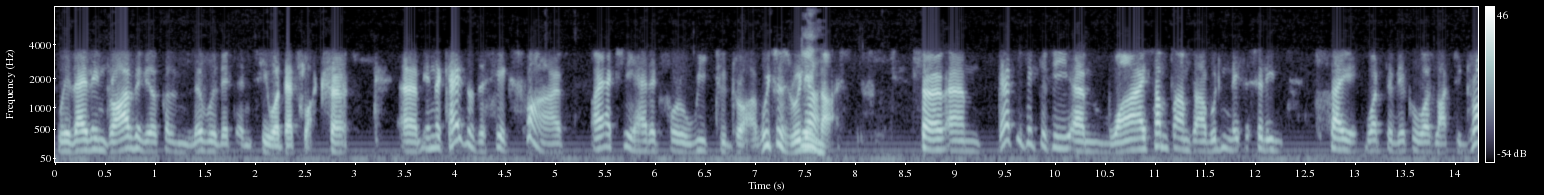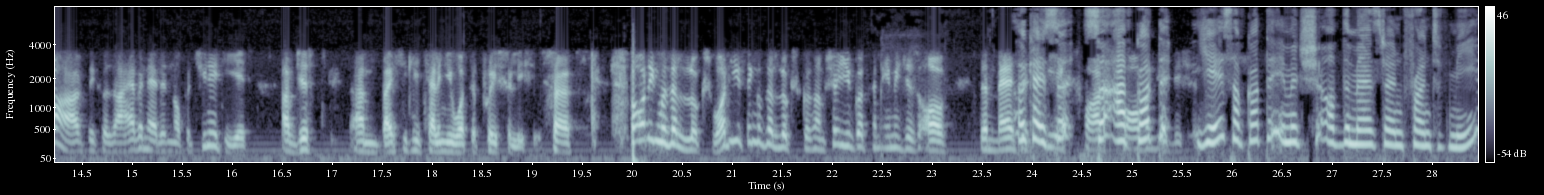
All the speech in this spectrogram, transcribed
where they then drive the vehicle and live with it and see what that's like. So um, in the case of the CX5, I actually had it for a week to drive, which is really Yeah. nice. So um, that's effectively um, why sometimes I wouldn't necessarily say what the vehicle was like to drive because I haven't had an opportunity yet. I'm just um, basically telling you what the press release is. So, starting with the looks, what do you think of the looks? Because I'm sure you've got some images of the Mazda Okay, so CX-5 so I've got the Edition. yes, I've got the image of the Mazda in front of me,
